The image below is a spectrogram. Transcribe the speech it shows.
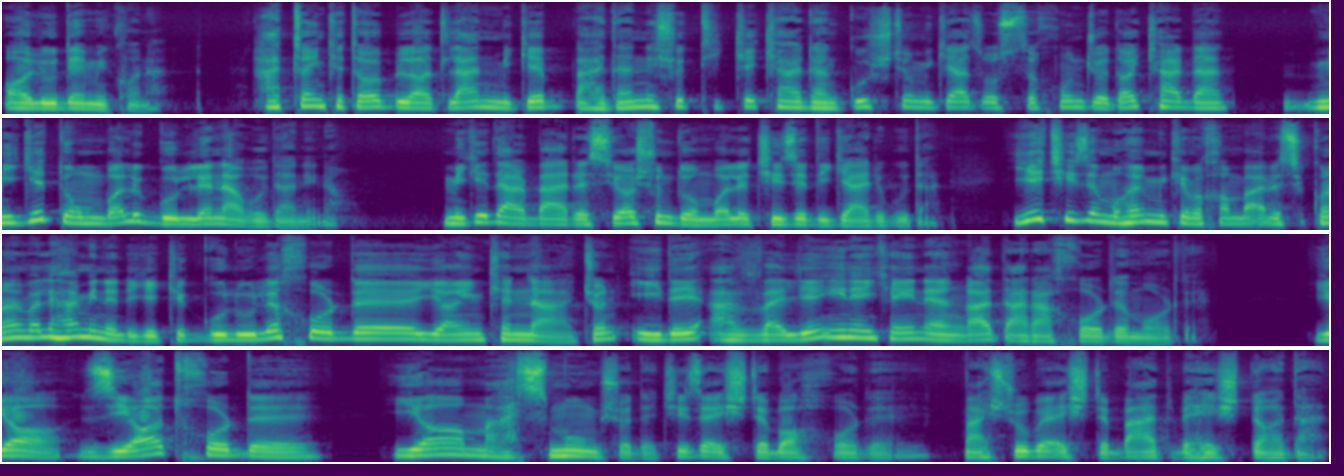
آلوده می‌کنن. حتی این کتاب بلادلند میگه بدنش رو تیکه کردن گوشت رو میگه از استخون جدا کردن. میگه دنبال گله نبودن اینا. میگه در بررسی هاشون دنبال چیز دیگری بودن. یه چیز مهمی که می‌خوام بررسی کنن ولی همینه دیگه که گلوله خورده یا اینکه نه؟ چون ایده اولیه اینه که این انقدر عرق خورده مرده. یا زیاد خورده یا مسموم شده چیز اشتباه خورده مشروب اشتباه بهش دادن.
